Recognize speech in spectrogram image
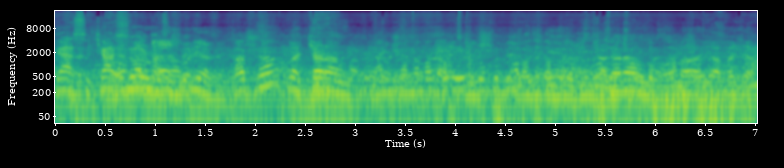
Gelsin, karsız olmaz. Kaç lira? Ulan kar almaz. Yanlış anlama da. Alacadan buraya bin lira. Kar almaz. Vallahi yapacağım.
